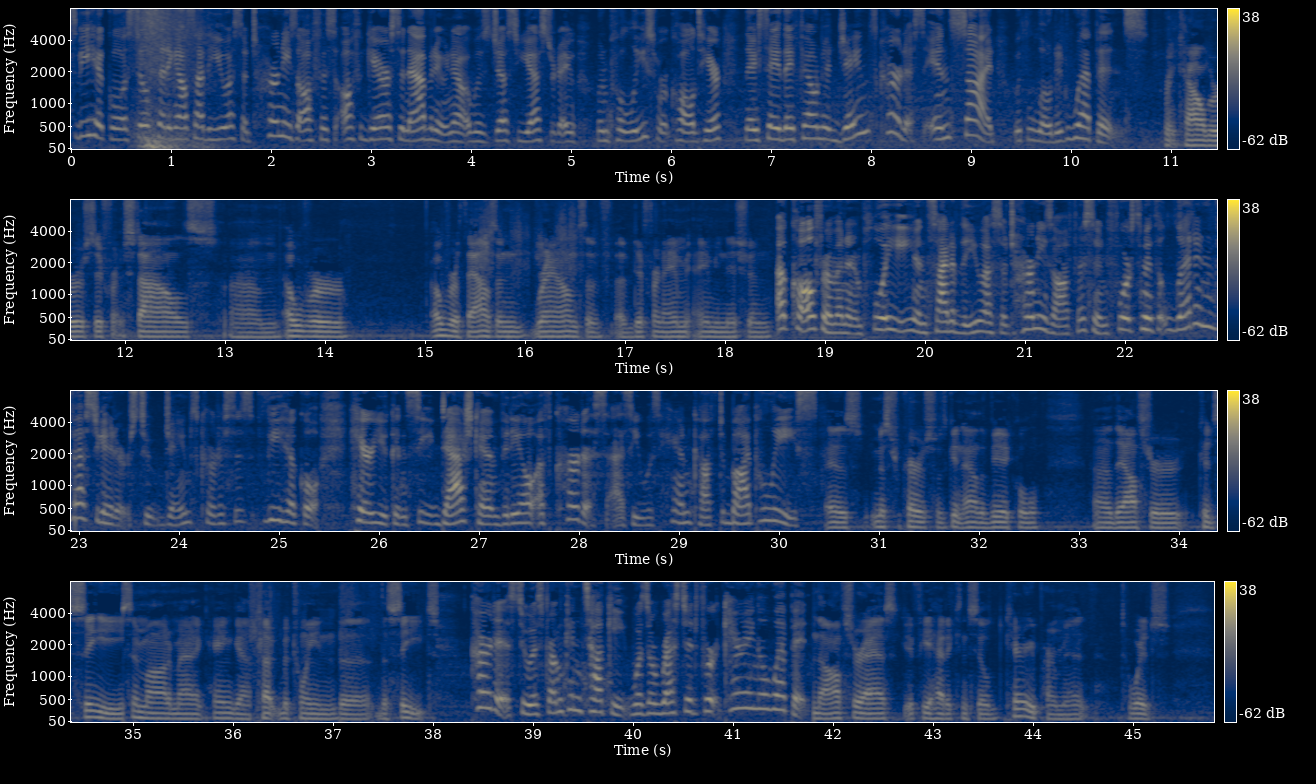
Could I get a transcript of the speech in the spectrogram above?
This vehicle is still sitting outside the U.S. Attorney's office off Garrison Avenue. Now, it was just yesterday when police were called here. They say they found James Curtis inside with loaded weapons. Different calibers, different styles, um, over over a thousand rounds of, of different am- ammunition. A call from an employee inside of the U.S. Attorney's office in Fort Smith led investigators to James Curtis's vehicle. Here you can see dashcam video of Curtis as he was handcuffed by police. As Mr. Curtis was getting out of the vehicle, uh, the officer could see semi-automatic handgun tucked between the, the seats. Curtis, who is from Kentucky, was arrested for carrying a weapon. The officer asked if he had a concealed carry permit, to which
